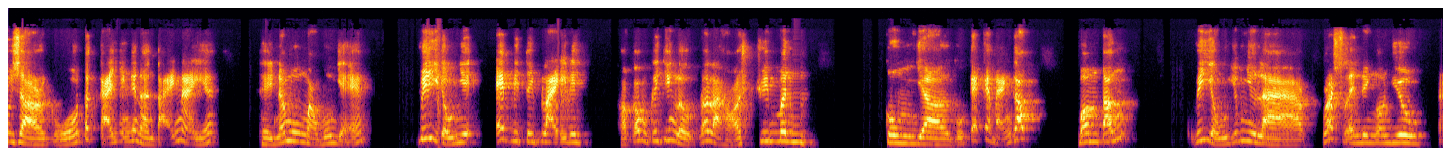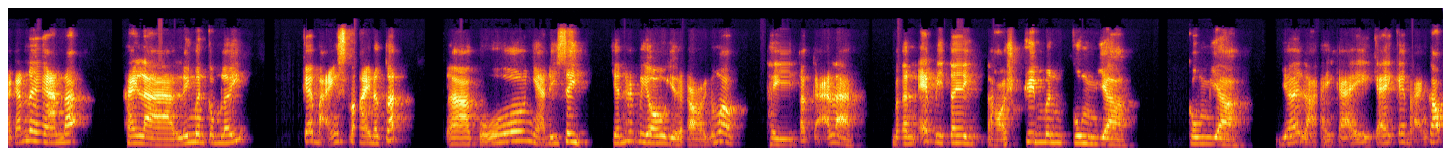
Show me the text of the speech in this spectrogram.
user của tất cả những cái nền tảng này á, thì nó muôn màu muôn vẻ ví dụ như FPT Play đi họ có một cái chiến lược đó là họ streaming cùng giờ của các cái bản gốc bom tấn. Ví dụ giống như là Crash Landing on You là cánh nơi anh đó hay là Liên minh công lý cái bản Snyder Cut à, của nhà DC trên HBO vừa rồi đúng không? Thì tất cả là bên FPT là họ streaming cùng giờ cùng giờ với lại cái cái cái bản gốc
